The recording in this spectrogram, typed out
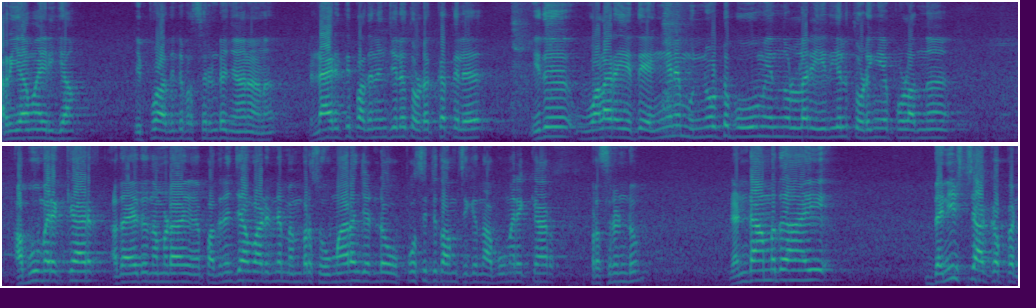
അറിയാമായിരിക്കാം. ഇപ്പോൾ അതിന്റെ പ്രസിഡന്റ് ഞാനാണ്. രണ്ടായിരത്തി പതിനഞ്ചിലെ തുടക്കത്തിൽ ഇത് വളരെ ഇത് എങ്ങനെ മുന്നോട്ട് പോകും എന്നുള്ള രീതിയിൽ തുടങ്ങിയപ്പോൾ അന്ന് അബൂമരക്കാർ അതായത് നമ്മുടെ പതിനഞ്ചാം വാർഡിന്റെ മെമ്പർ സുകുമാരൻ ചേട്ടന്റെ ഓപ്പോസിറ്റ് താമസിക്കുന്ന അബൂമരക്കാർ പ്രസിഡന്റും രണ്ടാമതായി ധനീഷ് ചാക്കപ്പൻ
